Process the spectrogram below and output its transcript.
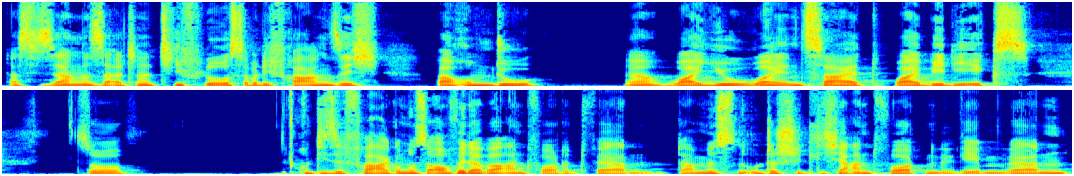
dass sie sagen, es ist alternativlos, aber die fragen sich, warum du? Ja, why you, why inside, why BDX? So. Und diese Frage muss auch wieder beantwortet werden. Da müssen unterschiedliche Antworten gegeben werden.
